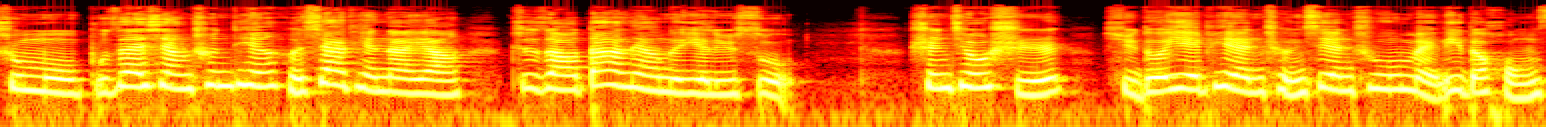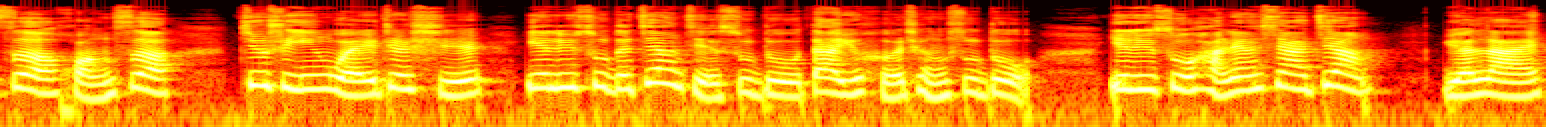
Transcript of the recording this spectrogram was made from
树木不再像春天和夏天那样制造大量的叶绿素。深秋时，许多叶片呈现出美丽的红色、黄色，就是因为这时叶绿素的降解速度大于合成速度，叶绿素含量下降。原来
